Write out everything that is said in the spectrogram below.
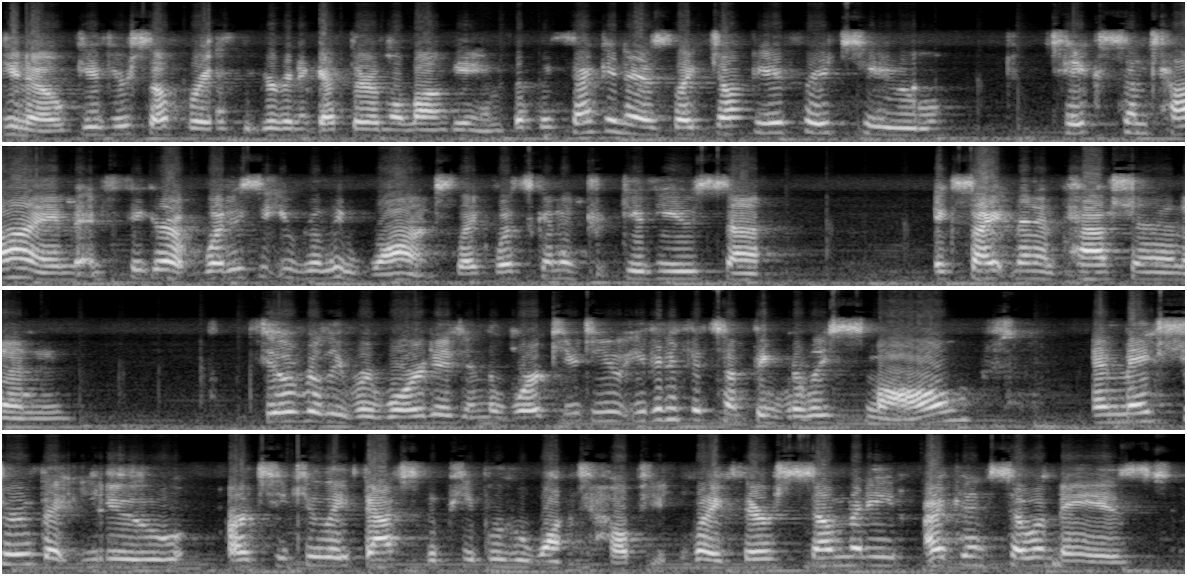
you know, give yourself grace that you're going to get there in the long game. But the second is like, don't be afraid to take some time and figure out what is it you really want. Like, what's going to give you some excitement and passion and feel really rewarded in the work you do, even if it's something really small and make sure that you articulate that to the people who want to help you. Like there's so many I've been so amazed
